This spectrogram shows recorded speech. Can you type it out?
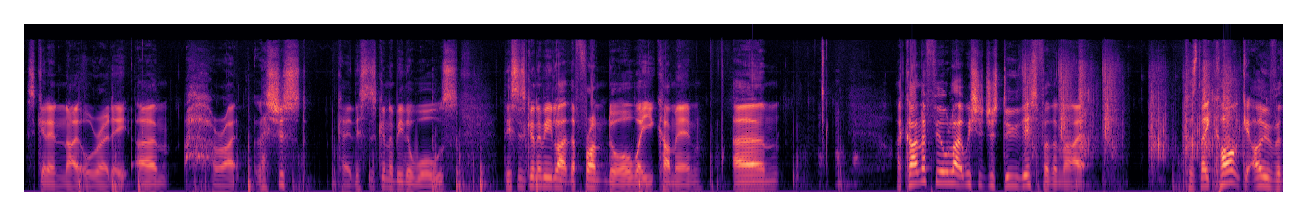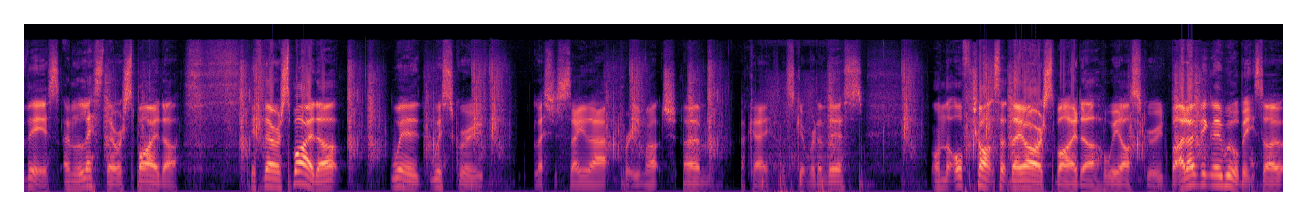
Let's get in night already. Um, all right, let's just. Okay, this is gonna be the walls. This is gonna be like the front door where you come in. Um, I kind of feel like we should just do this for the night because they can't get over this unless they're a spider. If they're a spider, we're we're screwed. Let's just say that pretty much. Um, okay, let's get rid of this. On the off chance that they are a spider, we are screwed. But I don't think they will be. So,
